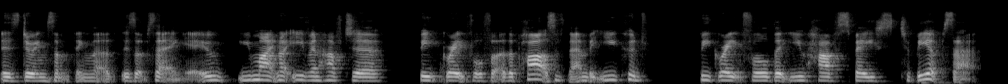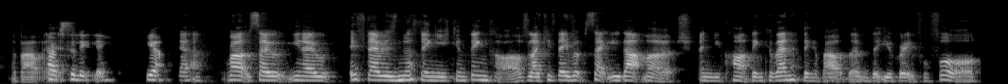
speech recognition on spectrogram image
is doing something that is upsetting you, you might not even have to be grateful for other parts of them, but you could be grateful that you have space to be upset about it. Absolutely. Yeah. Yeah. Well, so, you know, if there is nothing you can think of, like if they've upset you that much and you can't think of anything about them that you're grateful for,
